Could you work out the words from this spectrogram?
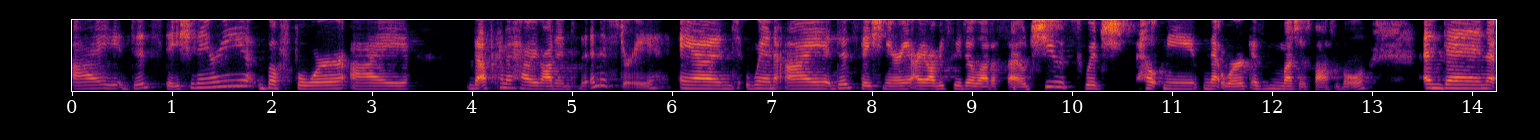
I did stationery before I, that's kind of how I got into the industry. And when I did stationery, I obviously did a lot of styled shoots, which helped me network as much as possible. And then,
